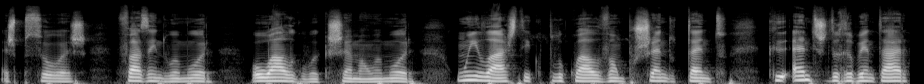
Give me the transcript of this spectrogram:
As pessoas fazem do amor, ou algo a que chamam amor, um elástico pelo qual vão puxando tanto que antes de rebentar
